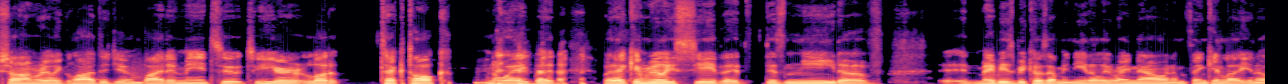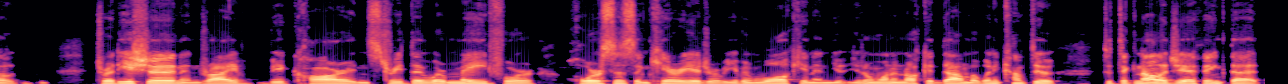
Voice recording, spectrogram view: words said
Sean. I'm really glad that you invited me to to hear a lot of tech talk in a way, but but I can really see that this need of maybe it's because I'm in Italy right now and I'm thinking like you know tradition and drive big car and street that were made for horses and carriage or even walking and you, you don't want to knock it down. But when it comes to to technology i think that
